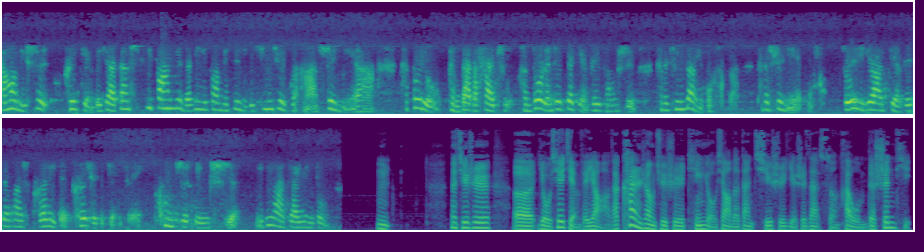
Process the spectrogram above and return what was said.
然后你是可以减肥下，但是一方面的另一方面对你的心血管啊、睡眠啊，它都有很大的害处。很多人就在减肥同时，他的心脏也不好了，他的睡眠也不好。所以要减肥的话，是合理的、科学的减肥，控制饮食，一定要加运动。那其实，呃，有些减肥药啊，它看上去是挺有效的，但其实也是在损害我们的身体。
